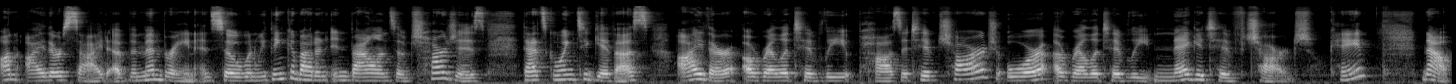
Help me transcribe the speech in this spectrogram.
on either side of the membrane. And so when we think about an imbalance of charges, that's going to give us either a relatively positive charge or a relatively negative charge charge. Okay, now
